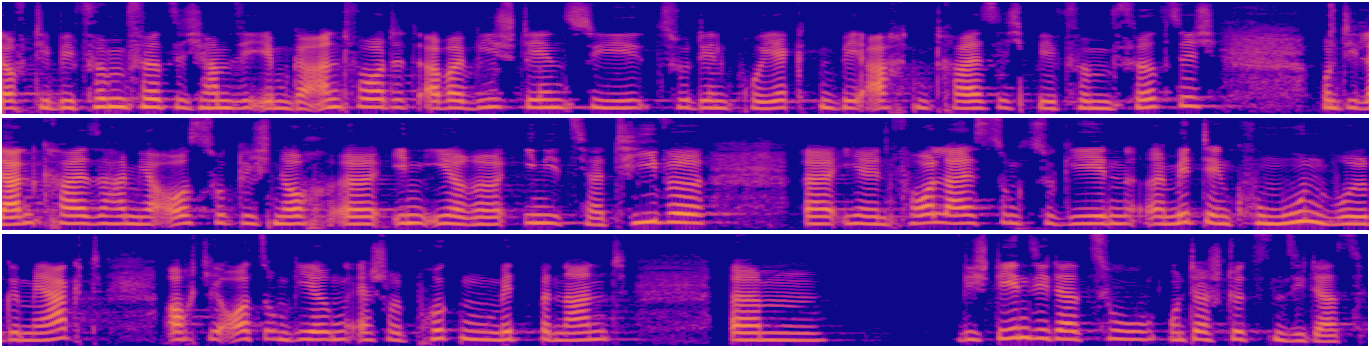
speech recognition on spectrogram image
Auf die B 45 haben Sie eben geantwortet. Aber wie stehen Sie zu den Projekten B 38, B 45? Und die Landkreise haben ja ausdrücklich noch äh, in ihre Initiative äh, in Vorleistung zu gehen, äh, mit den Kommunen wohlgemerkt, auch die Ortsumgehung Escholbrücken mit benannt. Ähm, wie stehen Sie dazu? Unterstützen Sie das?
